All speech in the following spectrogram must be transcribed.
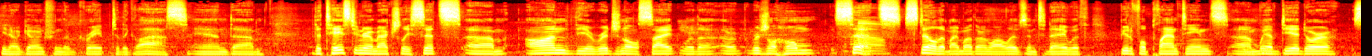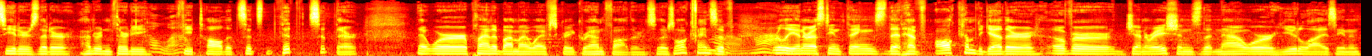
You know, going from the grape to the glass, and um, the tasting room actually sits um, on the original site where the uh, original home sits, still that my mother-in-law lives in today, with beautiful plantings. Um, We have deodora cedars that are 130 Oh, wow. feet tall that sits that sit there that were planted by my wife's great grandfather. And so there's all kinds of Oh, wow. really interesting things that have all come together over generations that now we're utilizing. And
